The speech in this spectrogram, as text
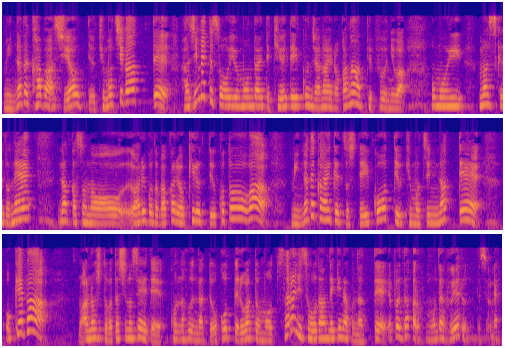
みんなでカバーし合うっていう気持ちがあって初めてそういう問題って消えていくんじゃないのかなっていう風には思いますけどね。なんかその悪いことばっかり起きるっていうことはみんなで解決していこうっていう気持ちになっておけばあの人私のせいでこんな風になって怒ってるわと思うとさらに相談できなくなってやっぱりだから問題増えるんですよね。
